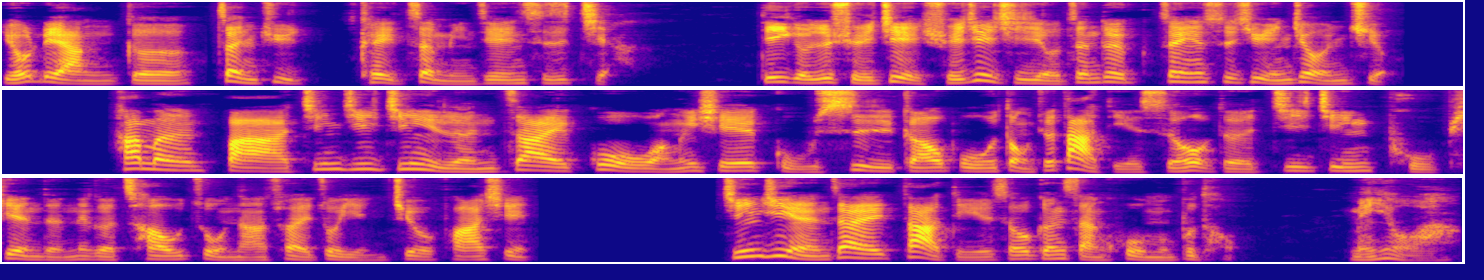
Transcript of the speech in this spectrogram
有两个证据可以证明这件事是假。第一个是学界，学界其实有针对这件事去研究很久。他们把基金经理人在过往一些股市高波动，就大跌时候的基金普遍的那个操作拿出来做研究，发现经纪人在大跌的时候跟散户我们不同，没有啊，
